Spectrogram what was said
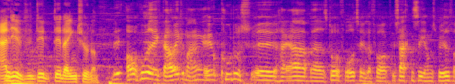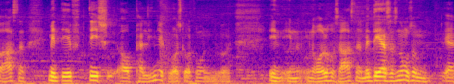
Ja, det, det, det er der ingen tvivl om. Overhovedet ikke. Der er jo ikke mange. Jo, Kudus øh, har jeg været stor fortaler for. Jeg sagtens se ham spille for Arsenal. Men det, det og Palinja kunne også godt få en, en, en, en rolle hos Arsenal. Men det er altså sådan nogle som, ja,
